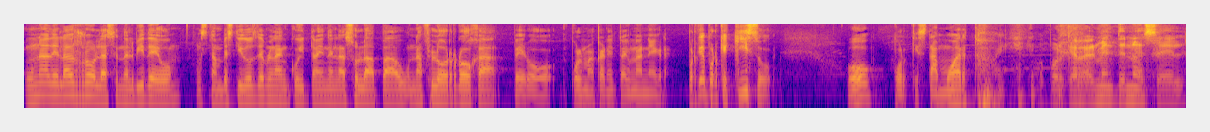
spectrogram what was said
una de las rolas en el video están vestidos de blanco y traen en la solapa una flor roja, pero Paul McCartney trae una negra. ¿Por qué? Porque quiso. O porque está muerto. Porque realmente no es él.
